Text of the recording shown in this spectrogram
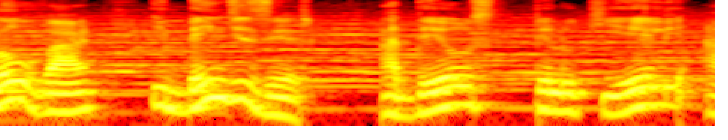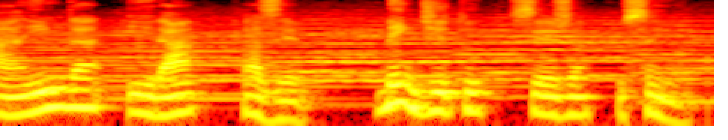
louvar e bendizer a Deus pelo que ele ainda irá fazer. Bendito seja o Senhor.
